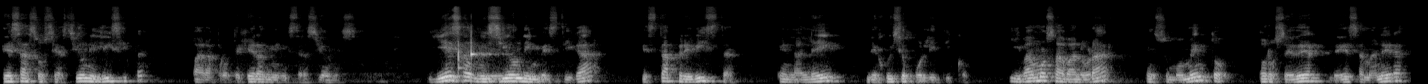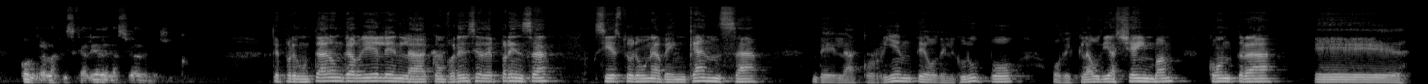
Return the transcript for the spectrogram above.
esa asociación ilícita para proteger administraciones. Y esa omisión de investigar está prevista en la ley de juicio político. Y vamos a valorar en su momento proceder de esa manera contra la Fiscalía de la Ciudad de México. Te preguntaron, Gabriel, en la conferencia de prensa si esto era una venganza de la corriente o del grupo o de Claudia Sheinbaum contra eh,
